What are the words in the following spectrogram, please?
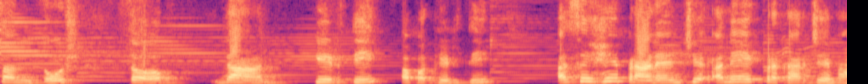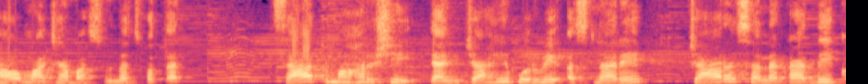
संतोष तप दान कीर्ती अपकीर्ती असे हे प्राण्यांचे अनेक प्रकारचे भाव माझ्यापासूनच होतात. सात महर्षी त्यांच्याही पूर्वी असणारे चार सनकाधिक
